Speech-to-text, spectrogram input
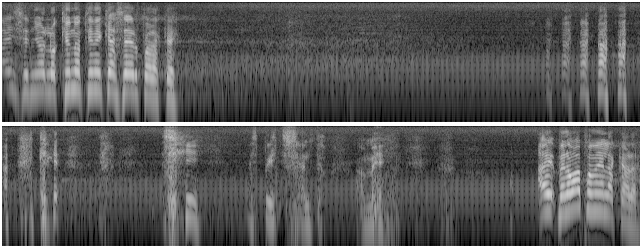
Ay, Señor, lo que uno tiene que hacer para que... que... Sí, Espíritu Santo, amén. Ay, me lo voy a poner en la cara.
